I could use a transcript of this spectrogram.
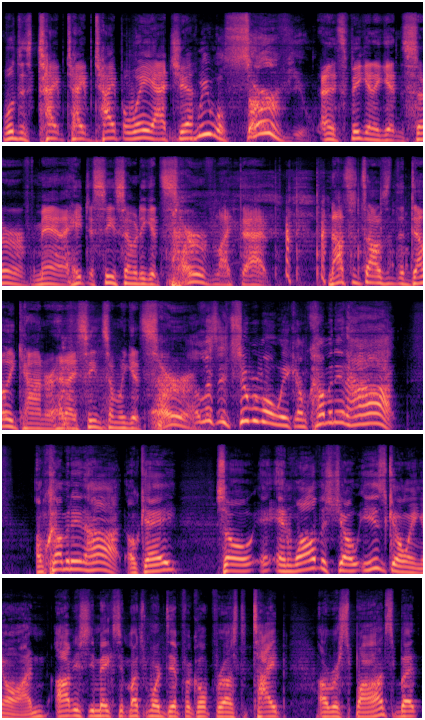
We'll just type, type, type away at you. We will serve you. And speaking of getting served, man, I hate to see somebody get served like that. Not since I was at the deli counter had I seen someone get Uh, served. listen, it's Super Bowl week. I'm coming in hot. I'm coming in hot, okay? So, and while the show is going on, obviously makes it much more difficult for us to type a response, but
